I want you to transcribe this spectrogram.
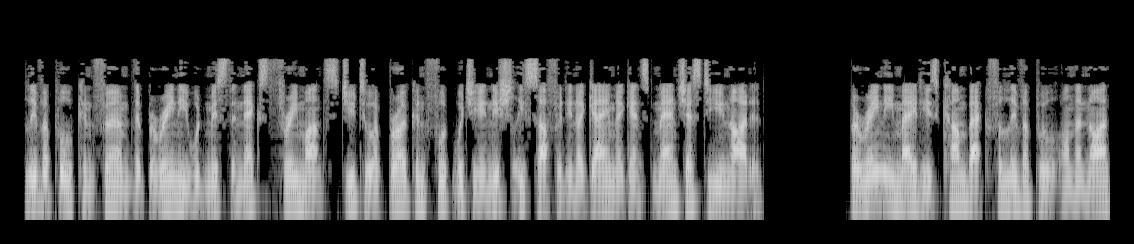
Liverpool confirmed that Borini would miss the next three months due to a broken foot which he initially suffered in a game against Manchester United. Borini made his comeback for Liverpool on 9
